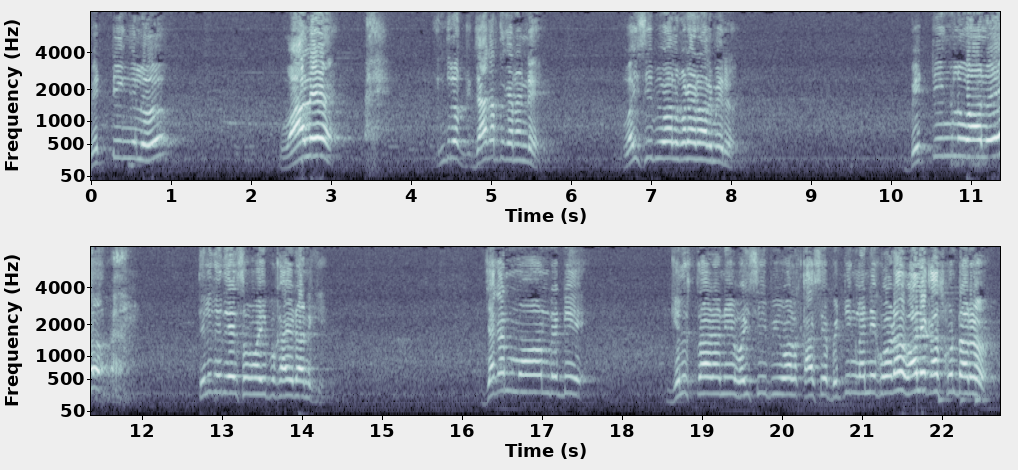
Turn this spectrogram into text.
బెట్టింగ్లు వాళ్ళే. ఇందులో జాగ్రత్తగానండి. వైసీపీ వాళ్ళు కూడా రావాలి మీరు. బెట్టింగ్లు వాళ్ళు తెలుగుదేశం వైపు కాయడానికి. జగన్మోహన్ రెడ్డి గెలుస్తాడని వైసీపీ వాళ్ళు కాసే బెట్టింగ్లన్నీ కూడా వాళ్ళే కాసుకుంటారు.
